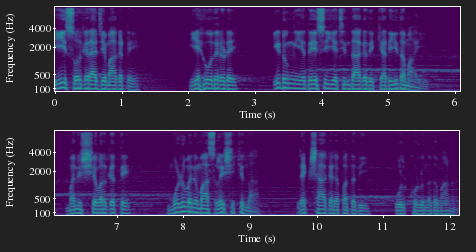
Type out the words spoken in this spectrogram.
ഈ സ്വർഗരാജ്യമാകട്ടെ യഹൂദരുടെ ഇടുങ്ങിയ ദേശീയ ചിന്താഗതിക്ക് അതീതമായി മനുഷ്യവർഗത്തെ മുഴുവനും ആശ്ലേഷിക്കുന്ന രക്ഷാകര പദ്ധതി ഉൾക്കൊള്ളുന്നതുമാണ്.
